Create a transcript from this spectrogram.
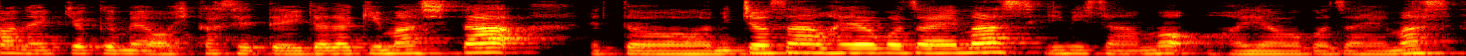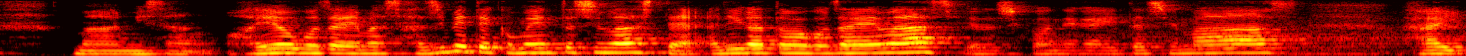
今日の1曲目を弾かせていただきました。えっと、みちおさんおはようございます。ゆみさんもおはようございます。まーみさんおはようございます。初めてコメントしましてありがとうございます。よろしくお願いいたします。はい。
